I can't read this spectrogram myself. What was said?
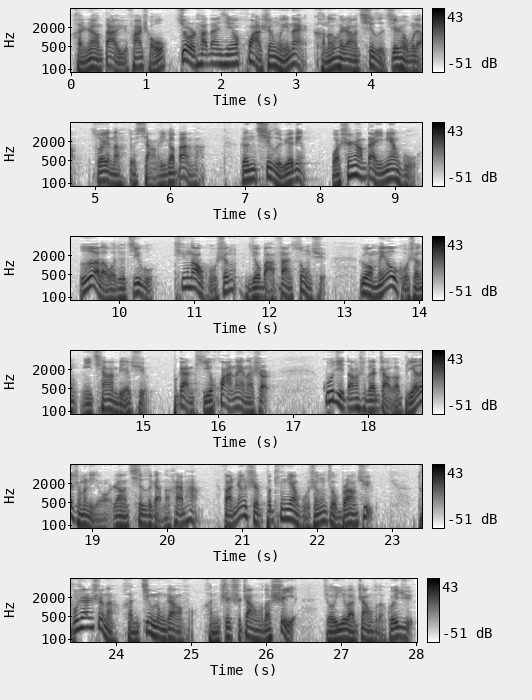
很让大禹发愁，就是他担心化身为奈可能会让妻子接受不了，所以呢，就想了一个办法，跟妻子约定：我身上带一面鼓，饿了我就击鼓，听到鼓声你就把饭送去；若没有鼓声，你千万别去，不敢提化奈那事儿。估计当时在找个别的什么理由让妻子感到害怕，反正是不听见鼓声就不让去。涂山氏呢很敬重丈夫，很支持丈夫的事业，就依了丈夫的规矩，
